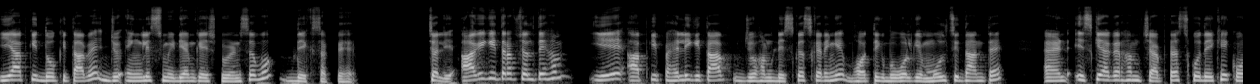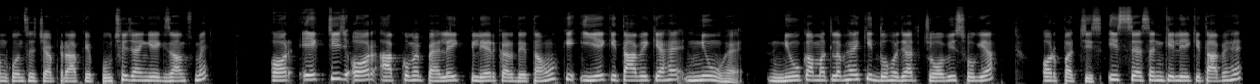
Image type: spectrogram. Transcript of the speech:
ये आपकी दो किताबें जो इंग्लिश मीडियम के स्टूडेंट्स है, वो देख सकते हैं। चलिए, आगे की तरफ़ चलते हम। ये आपकी पहली किताब जो हम डिस्कस करेंगे, भौतिक भूगोल के मूल सिद्धांत है एंड इसके अगर हम चैप्टर्स को देखें कौन कौन से चैप्टर आपके पूछे जाएँगे एग्ज़ाम्स में? और एक चीज़ और आपको मैं पहले ही क्लियर कर देता हूँ कि ये किताबें क्या है? न्यू है। न्यू का मतलब है कि 2024 हो गया और 25 इस सेशन के लिए किताबें हैं।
